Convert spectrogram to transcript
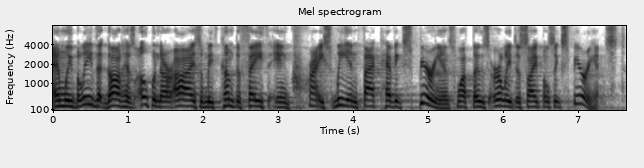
And we believe that God has opened our eyes and we've come to faith in Christ. We, in fact, have experienced what those early disciples experienced.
